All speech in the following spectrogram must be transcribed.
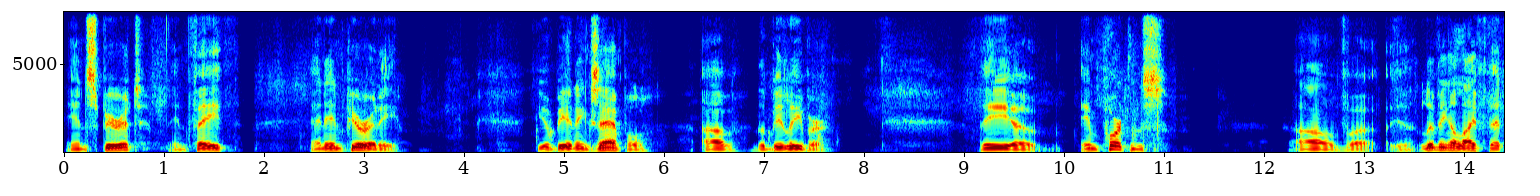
in spirit, in faith, and in purity. You be an example of the believer. The uh, importance of uh, living a life that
